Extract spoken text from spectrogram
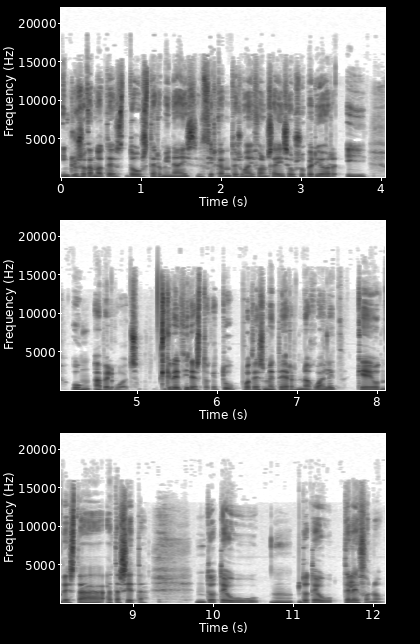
incluso cando tes dous terminais, é dicir, cando tes un iPhone 6 ou superior e un Apple Watch. Que quere dicir isto? Que tú podes meter na wallet, que é onde está a taxeta do teu, mm, do teu teléfono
